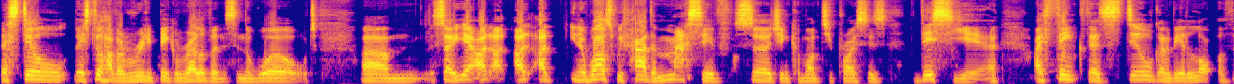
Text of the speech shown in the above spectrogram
They're still they still have a really big relevance in the world. Um, so yeah, I, I, I, you know, whilst we've had a massive surge in commodity prices this year, I think there's still going to be a lot of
